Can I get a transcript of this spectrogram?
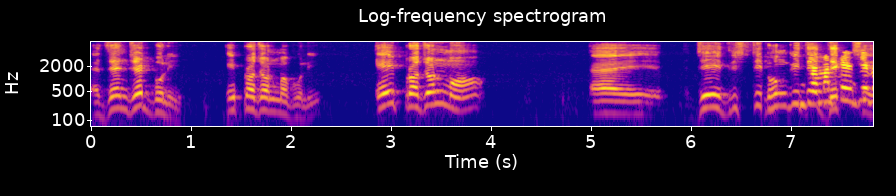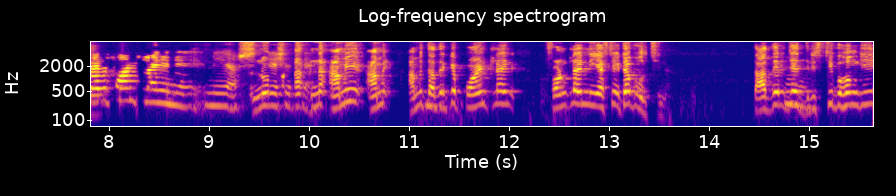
জেন জেড বলি এই প্রজন্ম বলি এই প্রজন্ম যে দৃষ্টিভঙ্গিতে আমি আমি আমি তাদেরকে পয়েন্ট লাইন ফ্রন্ট লাইন নিয়ে আসছি এটা বলছি না। তাদের যে দৃষ্টিভঙ্গি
